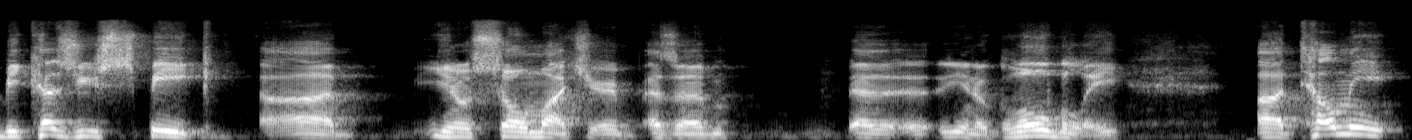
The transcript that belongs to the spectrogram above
because you speak, uh, you know, so much as a, uh, you know, globally, uh, tell me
